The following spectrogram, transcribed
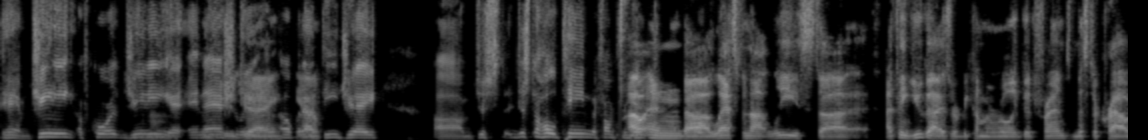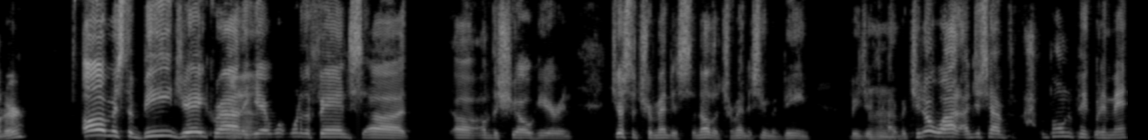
damn Jeannie, of course, Jeannie mm-hmm. and, and Ashley DJ, helping yeah. out DJ um, just just the whole team. If I'm forgetting, oh, and uh, last but not least, uh, I think you guys are becoming really good friends, Mr. Crowder. Oh, Mr. BJ Crowder, yeah, yeah one of the fans uh, uh, of the show here, and just a tremendous, another tremendous human being. BJ mm-hmm. Crowder. But you know what? I just have a bone to pick with him, man.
